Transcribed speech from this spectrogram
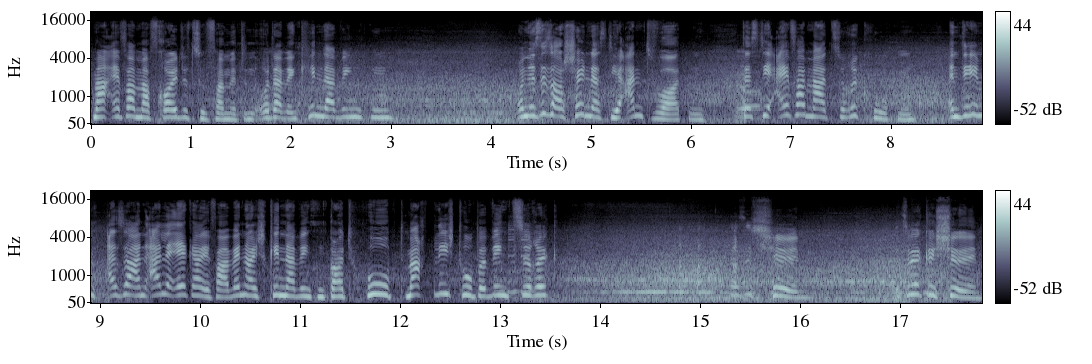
mal einfach mal Freude zu vermitteln, oder? Wenn Kinder winken. Und es ist auch schön, dass die antworten, dass die einfach mal zurückhupen. Indem, also an alle Lkw-Fahrer, wenn euch Kinder winken, Gott hupt, macht Lichthupe, winkt zurück. Das ist schön. Das ist wirklich schön.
